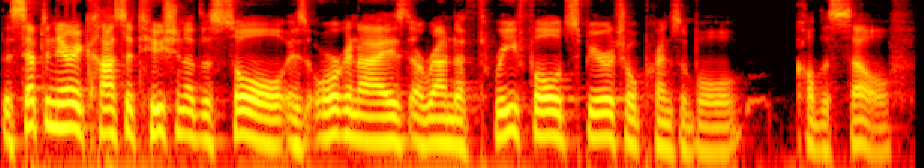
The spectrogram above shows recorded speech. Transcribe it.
the septenary constitution of the soul is organized around a threefold spiritual principle called the self,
